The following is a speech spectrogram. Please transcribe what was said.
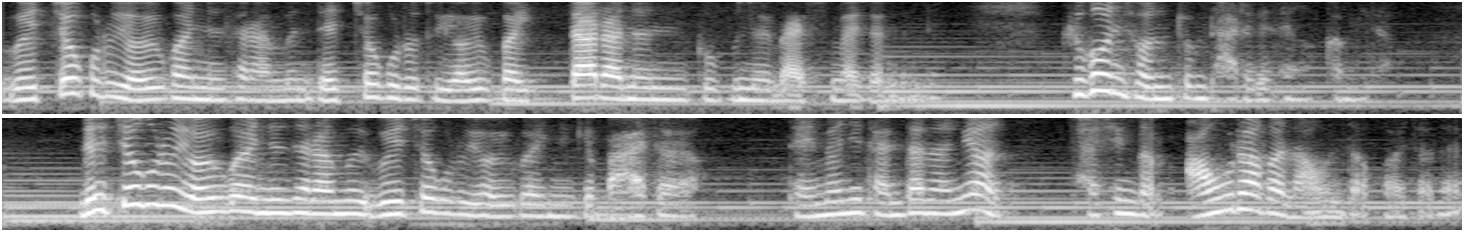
외적으로 여유가 있는 사람은 내적으로도 여유가 있다라는 부분을 말씀하셨는데 그건 저는 좀 다르게 생각합니다. 내적으로 여유가 있는 사람은 외적으로 여유가 있는 게 맞아요. 대면이 단단하면 자신감, 아우라가 나온다고 하잖아요.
